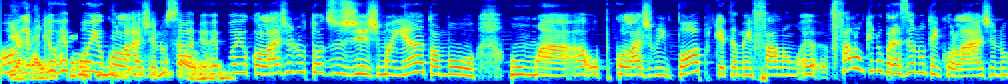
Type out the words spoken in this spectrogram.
Olha, porque eu reponho o colágeno, sabe? Eu reponho o colágeno todos os dias de manhã, tomo uma, o colágeno em pó, porque também falam, eh, falam que no Brasil não tem colágeno,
